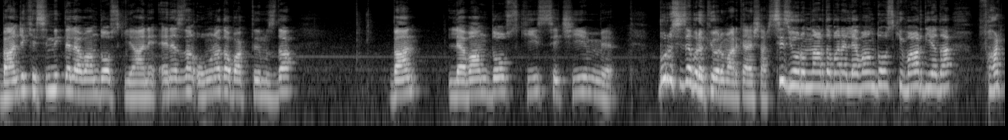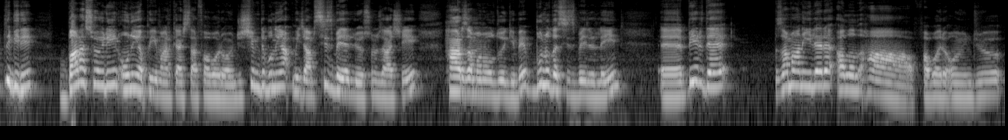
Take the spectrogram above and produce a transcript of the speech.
Bence kesinlikle Lewandowski yani en azından ona da baktığımızda ben Lewandowski'yi seçeyim mi? Bunu size bırakıyorum arkadaşlar. Siz yorumlarda bana Lewandowski vardı ya da farklı biri bana söyleyin onu yapayım arkadaşlar favori oyuncu. Şimdi bunu yapmayacağım. Siz belirliyorsunuz her şeyi. Her zaman olduğu gibi. Bunu da siz belirleyin. Ee, bir de zamanı ileri alıl... Ha favori oyuncu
